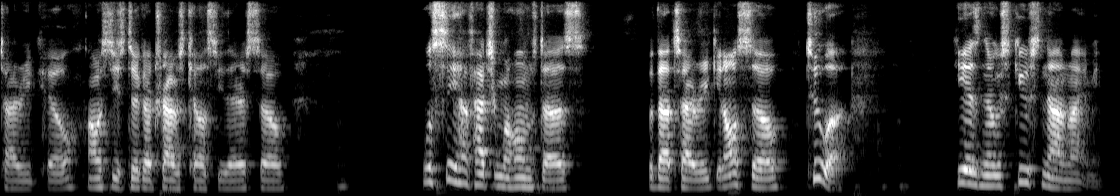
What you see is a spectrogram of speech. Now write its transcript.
Tyreek Hill. Obviously, you still got Travis Kelce there, so we'll see how Patrick Mahomes does without Tyreek, and also Tua. he has no excuse now in Miami.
